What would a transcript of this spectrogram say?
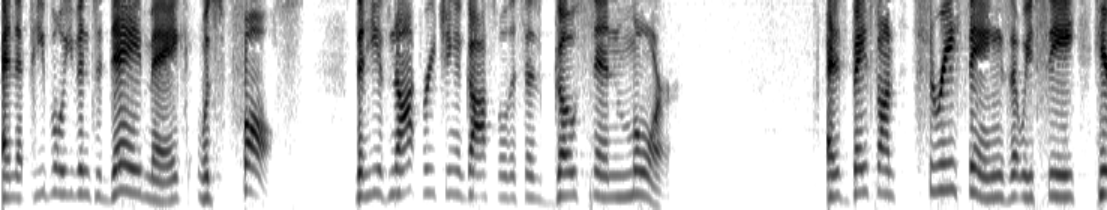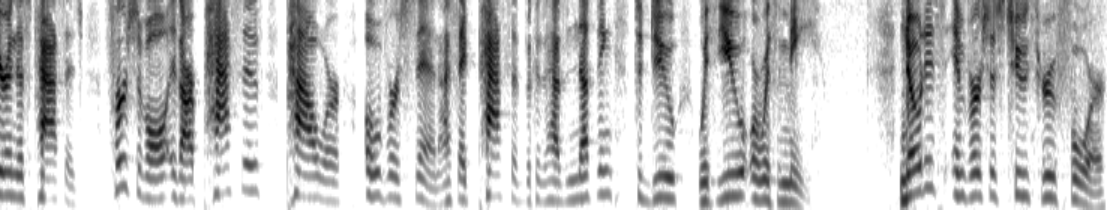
and that people even today make was false. That he is not preaching a gospel that says, go sin more. And it's based on three things that we see here in this passage. First of all, is our passive power over sin. I say passive because it has nothing to do with you or with me. Notice in verses 2 through 4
